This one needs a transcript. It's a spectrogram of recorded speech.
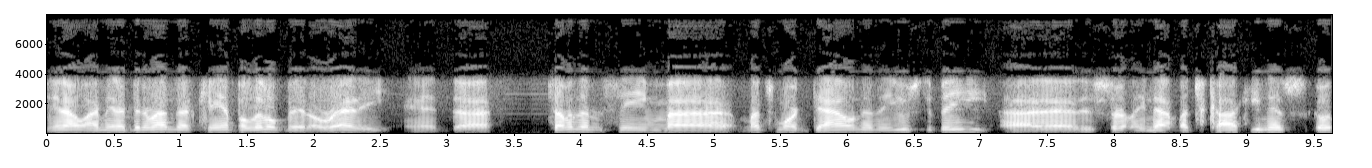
you know, I mean, I've been around that camp a little bit already, and uh, some of them seem uh, much more down than they used to be. Uh, there's certainly not much cockiness go,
